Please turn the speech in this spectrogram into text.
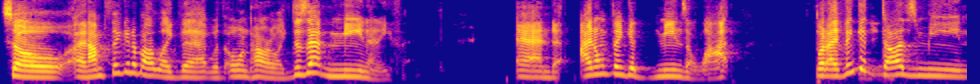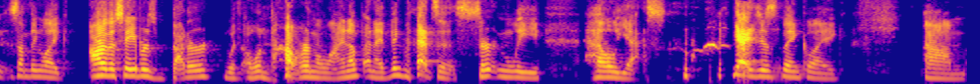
so and I'm thinking about like that with Owen Power. Like, does that mean anything? And I don't think it means a lot, but I think it mm-hmm. does mean something like are the Sabres better with Owen Power in the lineup? And I think that's a certainly hell yes. I just think like um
